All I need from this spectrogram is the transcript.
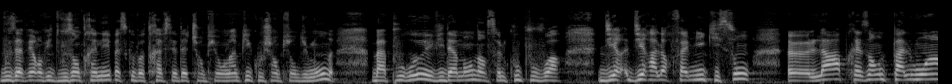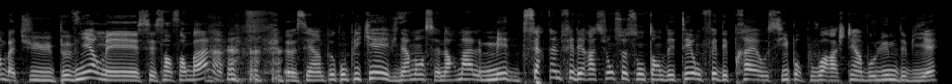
vous avez envie de vous entraîner parce que votre rêve c'est d'être champion olympique ou champion du monde. Bah, pour eux, évidemment, d'un seul coup, pouvoir dire, dire à leurs familles qui sont euh, là, présentes, pas loin, bah, tu peux venir, mais c'est 500 balles. Euh, c'est un peu compliqué, évidemment, c'est normal. Mais certaines fédérations se sont endettées, ont fait des prêts aussi pour pouvoir acheter un volume de billets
